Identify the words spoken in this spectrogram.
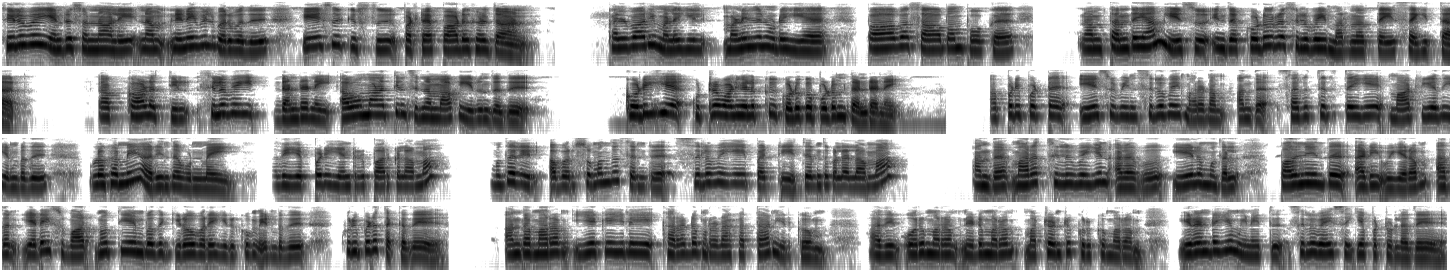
சிலுவை என்று சொன்னாலே நம் நினைவில் வருவது இயேசு கிறிஸ்து பட்ட பாடுகள்தான். கல்வாரி மலையில் மனிதனுடைய பாவ சாபம் போக்க நம் தந்தையாம் இயேசு இந்த கொடூர சிலுவை மரணத்தை சகித்தார். அக்காலத்தில் சிலுவை தண்டனை அவமானத்தின் சின்னமாக இருந்தது. கொடிய குற்றவாளிகளுக்கு கொடுக்கப்படும் தண்டனை. அப்படிப்பட்ட இயேசுவின் சிலுவை மரணம் அந்த சரித்திரத்தையே மாற்றியது என்பது உலகமே அறிந்த உண்மை. அது எப்படி என்று பார்க்கலாமா? முதலில் அவர் சுமந்து சென்ற சிலுவையை பற்றி தெரிந்து கொள்ளலாமா? அந்த மரச்சிலுவையின் அளவு ஏழு முதல் பதினைந்து அடி உயரம் அதன் எடை சுமார் நூற்றி ஐம்பது கிலோ வரை இருக்கும் என்பது குறிப்பிடத்தக்கது. அந்த மரம் இயற்கையிலேயே கரடு முரடாகத்தான் இருக்கும். அதில் ஒரு மரம் நெடுமரம் மற்றொன்று குறுக்கு மரம். இரண்டையும் இணைத்து சிலுவை செய்யப்பட்டுள்ளது.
